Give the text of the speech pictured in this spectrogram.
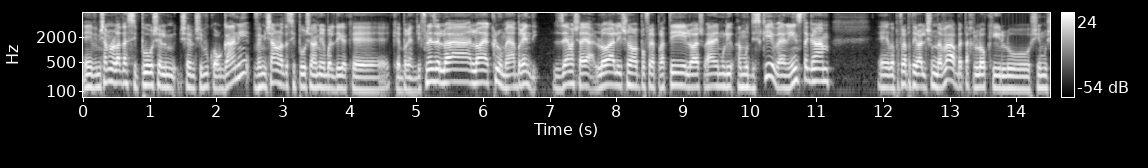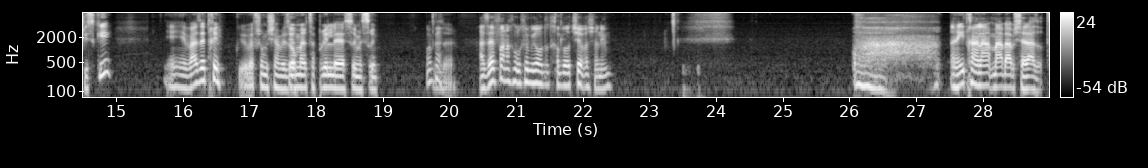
אה, ומשם נולד הסיפור של, של שיווק אורגני ומשם נולד הסיפור של אמיר בלדיגה כ, כברנד לפני זה לא היה לא היה כלום היה ברנדי זה מה שהיה לא היה לי שום פרופיל הפרטי לא היה, היה לי עמוד עסקי והיה לי אינסטגרם. אה, בפרופיל הפרטי לא היה לי שום דבר בטח לא כאילו שימוש עסקי. אה, ואז זה התחיל כאילו איפשהו משם באזור כן. מרץ אפריל 2020. אוקיי. אז, אז איפה אנחנו הולכים לראות אותך בעוד שבע שנים? אני אגיד לך מה הבעיה בשאלה הזאת.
